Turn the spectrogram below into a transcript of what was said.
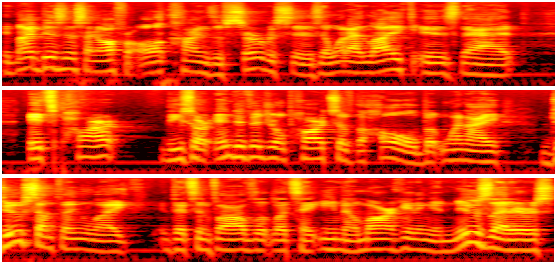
In my business, I offer all kinds of services, and what I like is that it's part, these are individual parts of the whole, but when I do something like that's involved with let's say email marketing and newsletters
